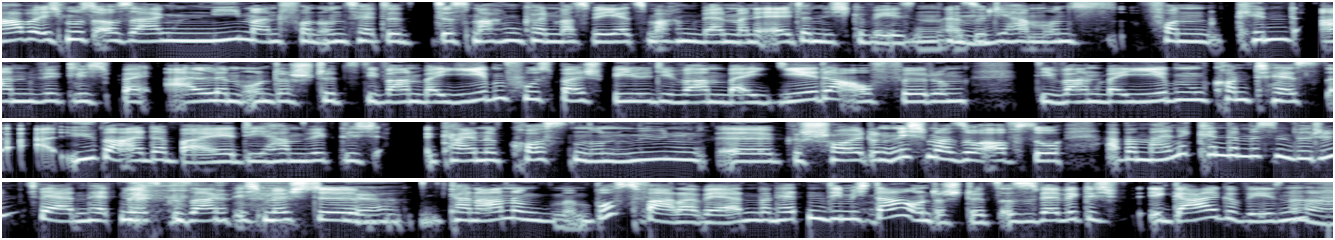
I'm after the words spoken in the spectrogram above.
Aber ich muss auch sagen, niemand von uns hätte das machen können, was wir jetzt machen, wären meine Eltern nicht gewesen. Also mhm. die haben uns von Kind an wirklich bei allem unterstützt. Die waren bei jedem Fußballspiel, die waren bei jeder Aufführung, die waren bei jedem Contest überall dabei. Die haben wirklich keine Kosten und Mühen äh, gescheut und nicht mal so auf so, aber meine Kinder müssen berühmt werden. Hätten wir jetzt gesagt, ich möchte, ja. keine Ahnung, Busfahrer werden, dann hätten die mich da unterstützt. Also es wäre wirklich egal gewesen. Ah.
